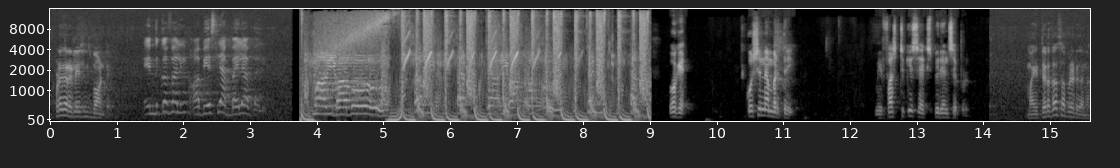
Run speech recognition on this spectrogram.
అప్పుడే రిలేషన్స్ బాగుంటాయి. ఎందుకు అవ్వాలి? ఆబ్వియస్లీ అబ్బాయిలే అవ్వాలి. ఓకే క్వశ్చన్ నెంబర్ త్రీ మీ ఫస్ట్ కిస్ ఎక్స్పీరియన్స్ ఎప్పుడు? మా ఇద్దరిదా సపరేట్గానా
